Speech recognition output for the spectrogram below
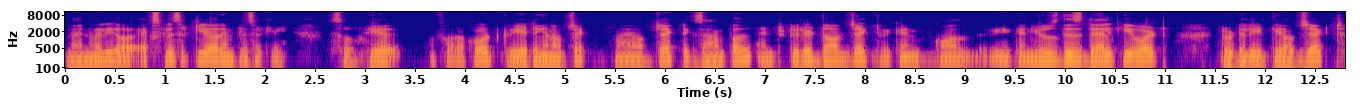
manually or explicitly or implicitly. So here for a code creating an object my object example and to delete the object we can call we can use this del keyword to delete the object.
